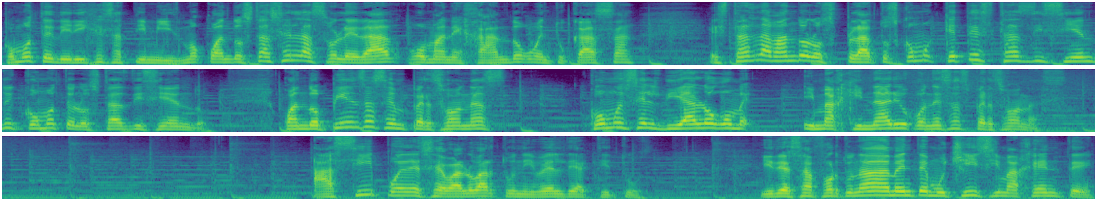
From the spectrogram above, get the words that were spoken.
cómo te diriges a ti mismo. Cuando estás en la soledad o manejando o en tu casa, estás lavando los platos, ¿cómo, ¿qué te estás diciendo y cómo te lo estás diciendo? Cuando piensas en personas, ¿cómo es el diálogo imaginario con esas personas? Así puedes evaluar tu nivel de actitud. Y desafortunadamente muchísima gente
